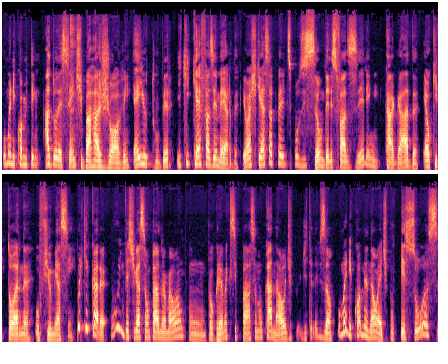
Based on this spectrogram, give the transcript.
o manicômio tem adolescente barra jovem, é youtuber e que quer fazer merda. Eu acho que essa predisposição deles fazerem cagada é o que torna o filme assim. Porque, cara, o Investigação Paranormal é um, um programa que se passa num canal de, de televisão. O manicômio não, é tipo pessoas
